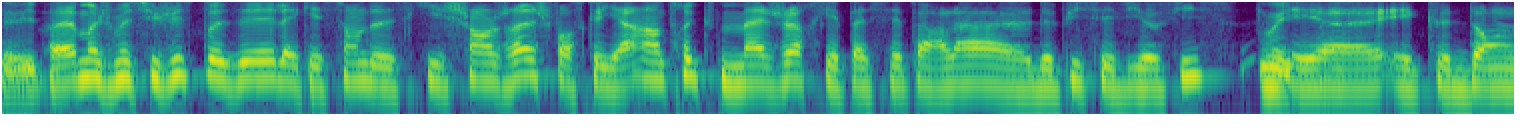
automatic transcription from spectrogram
Ouais, moi, je me suis juste posé la question de ce qui changerait. Je pense qu'il y a un truc majeur qui est passé par là euh, depuis ces The Office. Oui. Et, euh, et que dans,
